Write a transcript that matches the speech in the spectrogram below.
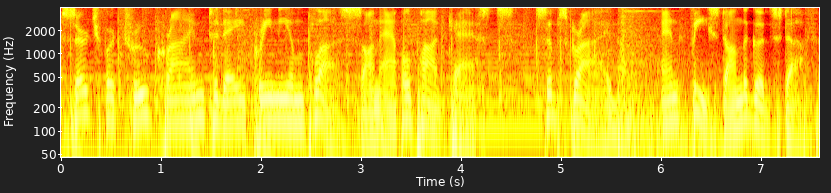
search for True Crime Today Premium Plus on Apple Podcasts, subscribe, and feast on the good stuff.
